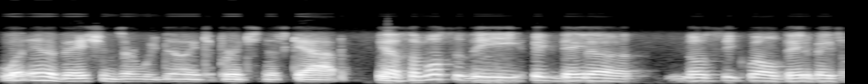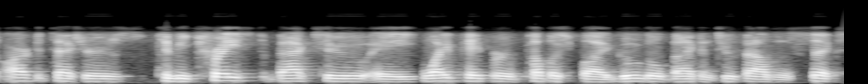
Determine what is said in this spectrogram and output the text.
What innovations are we doing to bridge this gap? Yeah, so most of the big data NoSQL database architectures can be traced back to a white paper published by Google back in 2006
